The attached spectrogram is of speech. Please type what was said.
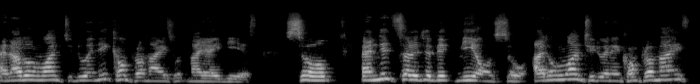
and I don't want to do any compromise with my ideas. So, and it's a little bit me also. I don't want to do any compromise.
